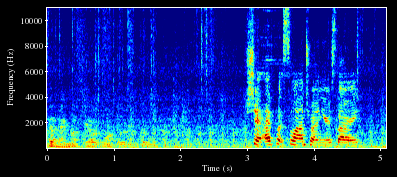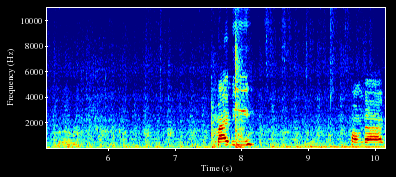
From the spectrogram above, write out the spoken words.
Then I must have got it walked around the door. Shit, I put cilantro on yours, sorry. Whatever. My bee. Home dog.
